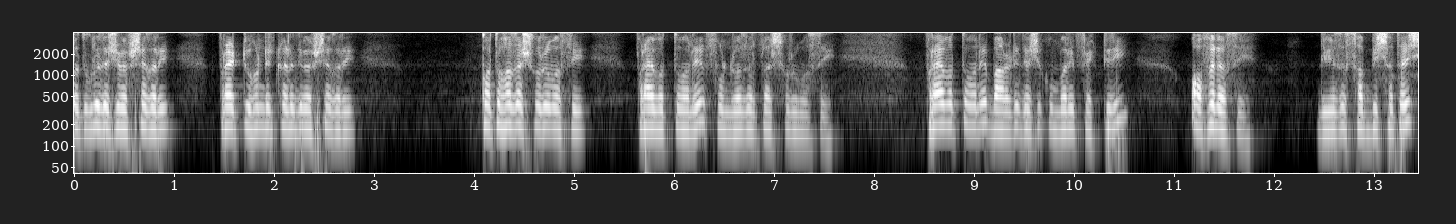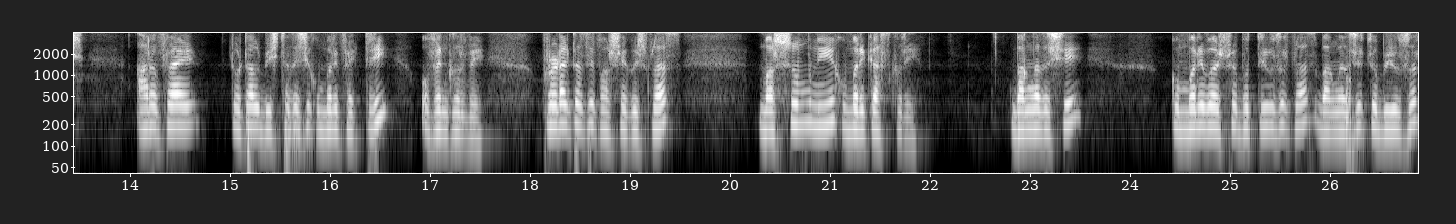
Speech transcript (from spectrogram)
কতগুলো দেশে ব্যবসা করে? প্রায় টু হান্ড্রেড কান্ট্রিতে ব্যবসা করে। কত হাজার শোরুম আছে? প্রায় বর্তমানে পনেরো হাজার প্লাস শোরুম আছে। প্রায় বর্তমানে বারোটি দেশে কোম্পানির ফ্যাক্টরি অফেন আছে। দুই হাজার ছাব্বিশ সাতাশ, আরও প্রায় টোটাল বিশটা দেশে কোম্পানি ফ্যাক্টরি ওপেন করবে। প্রোডাক্ট আছে পাঁচশো একুশ প্লাস মাশরুম নিয়ে কোম্পানি কাজ করে। বাংলাদেশে কোম্পানি বয়স প্রায় বত্রিশ বছর প্লাস বাংলাদেশে চব্বিশ বছর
